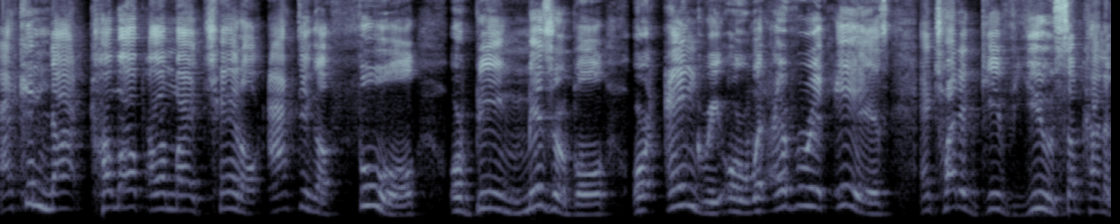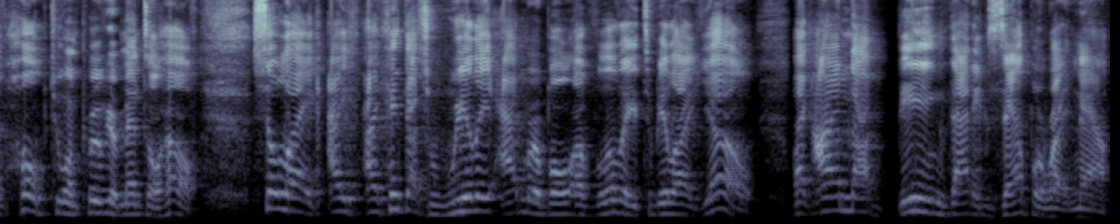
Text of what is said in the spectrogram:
I cannot come up on my channel acting a fool or being miserable or angry or whatever it is and try to give you some kind of hope to improve your mental health. So like, I, I think that's really admirable of Lilly to be like, yo, like I'm not being that example right now.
